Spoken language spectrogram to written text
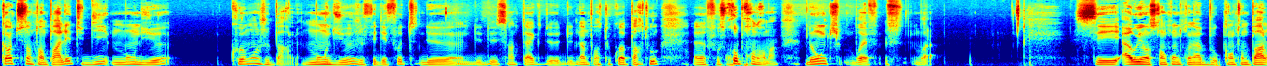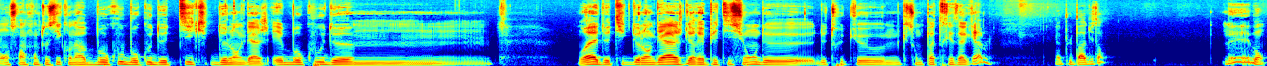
quand tu t'entends parler, tu te dis, mon Dieu, comment je parle? Mon Dieu, je fais des fautes de, de, syntaxe, de, n'importe quoi partout. Euh, faut se reprendre en main. Donc, bref, voilà. Ah oui, on se rend compte qu'on a quand on parle, on se rend compte aussi qu'on a beaucoup beaucoup de tics de langage et beaucoup de hum, ouais, de tics de langage, de répétitions, de, de trucs euh, qui sont pas très agréables la plupart du temps. Mais bon,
